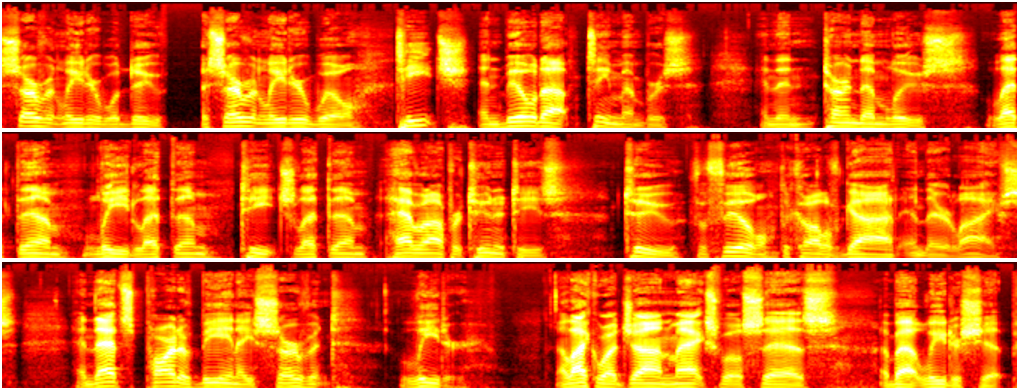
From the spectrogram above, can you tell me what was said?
servant leader will do. A servant leader will teach and build up team members and then turn them loose. Let them lead, let them teach, let them have opportunities to fulfill the call of God in their lives. And that's part of being a servant leader. I like what John Maxwell says about leadership.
